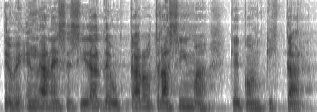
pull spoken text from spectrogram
Te ves en la necesidad de buscar otra cima que conquistar.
